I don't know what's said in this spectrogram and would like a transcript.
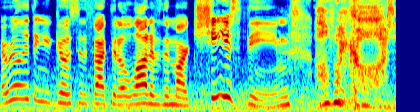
I really think it goes to the fact that a lot of them are cheese themed. Oh my god.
